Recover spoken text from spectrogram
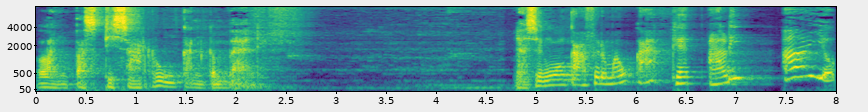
lantas disarungkan kembali. Nah sing wong kafir mau kaget, Ali Ayo,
